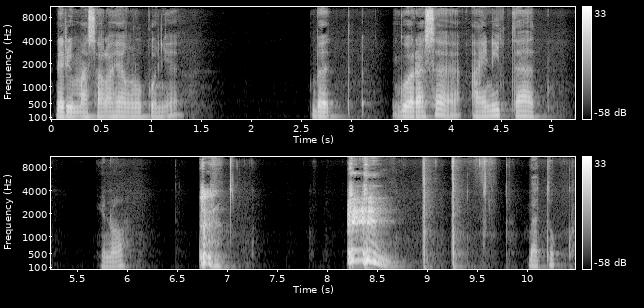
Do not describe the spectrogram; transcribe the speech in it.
dari masalah yang lo punya. But gue rasa I need that you know. Batuk.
